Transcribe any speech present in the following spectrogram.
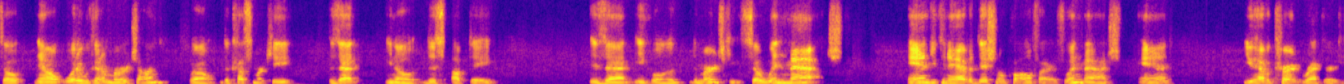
So now what are we going to merge on? Well, the customer key is that, you know, this update is that equal to the merge key? So when matched, and you can have additional qualifiers. When matched, and you have a current record,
